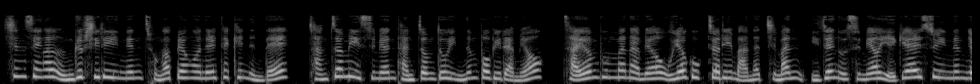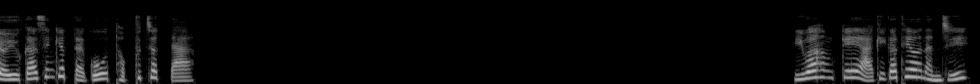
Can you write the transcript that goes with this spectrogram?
신생아 응급실이 있는 종합병원을 택했는데 장점이 있으면 단점도 있는 법이라며 자연분만 하며 우여곡절이 많았지만 이젠 웃으며 얘기할 수 있는 여유가 생겼다고 덧붙였다. 이와 함께 아기가 태어난 지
